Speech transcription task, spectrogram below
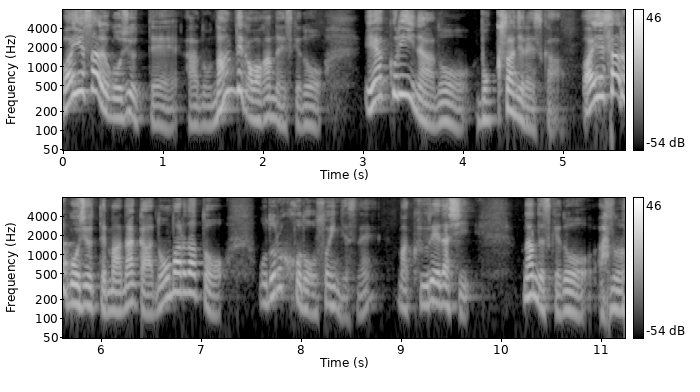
YSR50 って、あの、なんでかわかんないですけど、エアクリーナーのボックスなんじゃないですか。YSR50 ってまあなんかノーマルだと驚くほど遅いんですね。まあ空冷だし。なんですけど、あの、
